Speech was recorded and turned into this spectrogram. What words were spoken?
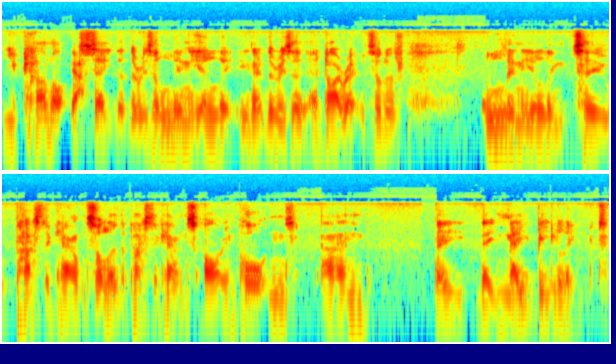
you cannot yeah. say that there is a linear, li- you know, there is a, a direct sort of linear link to past accounts. Although the past accounts are important and they they may be linked.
